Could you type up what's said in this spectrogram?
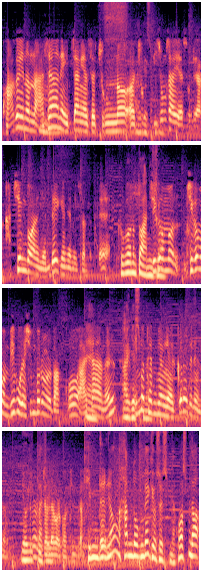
과거에는 아세안의 입장에서 중러 어, 중. 미중 사이에서 우리가 같이 행동하는 연대의 개념이 있었는데 그거는 또 아니죠. 지금은 지금은 미국의 심부름을 받고 아세안을 알겠습니다. 인도태평양에 끌어들이는 여기까지 전략으로 바뀝니다. 네. 김준영 한동대 교수였습니다. 고맙습니다.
